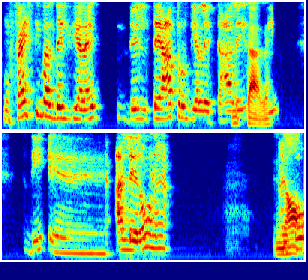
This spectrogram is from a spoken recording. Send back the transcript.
un festival del, dialet, del teatro dialettale di, di eh, Allerona. No,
